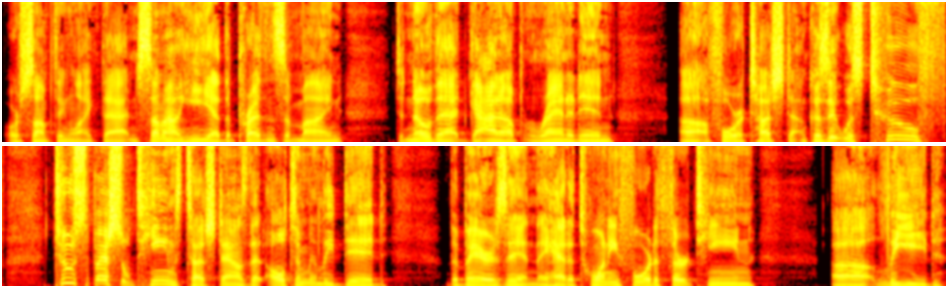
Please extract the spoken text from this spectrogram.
or something like that, and somehow he had the presence of mind to know that, got up, and ran it in uh, for a touchdown. Because it was two two special teams touchdowns that ultimately did the Bears in. They had a twenty four to thirteen uh, lead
